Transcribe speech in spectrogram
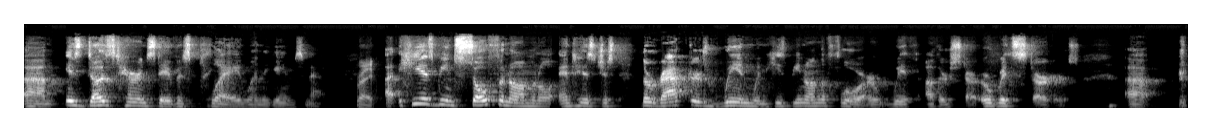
um, is: Does Terence Davis play when the games matter? Right. Uh, he has been so phenomenal, and his just the Raptors win when he's been on the floor with other start or with starters. Uh,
